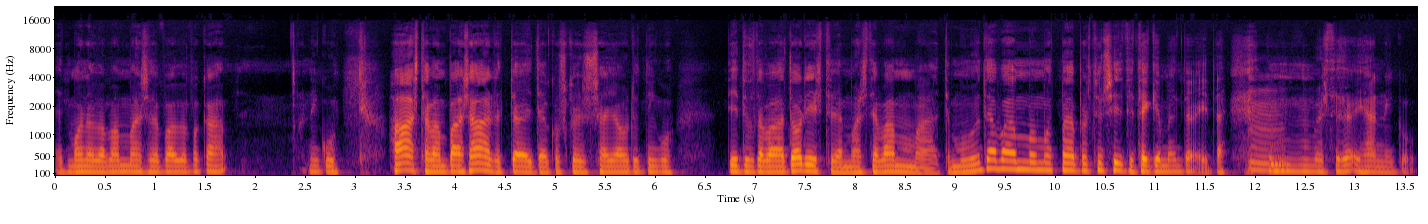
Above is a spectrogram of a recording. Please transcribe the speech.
että monella vammaisella voi olla vaikka niin kuin haastavampaa saada töitä, koska jos sä joudut niin kuin tietyllä tavalla todistelemaan sitä vammaa, että mulla on tämä vamma, mutta mä pystyn silti tekemään töitä. Mm. Mun mielestä se on ihan niin kuin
